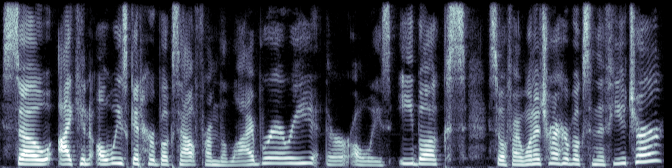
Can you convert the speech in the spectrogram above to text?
So I can always get her books out from the library. There are always ebooks. So if I want to try her books in the future,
